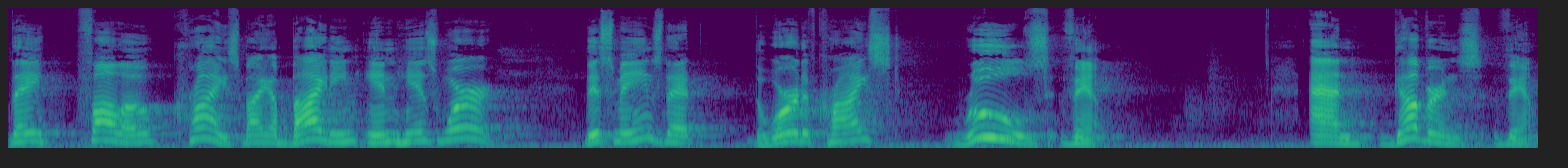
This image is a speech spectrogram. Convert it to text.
They follow Christ by abiding in His Word. This means that the Word of Christ rules them and governs them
